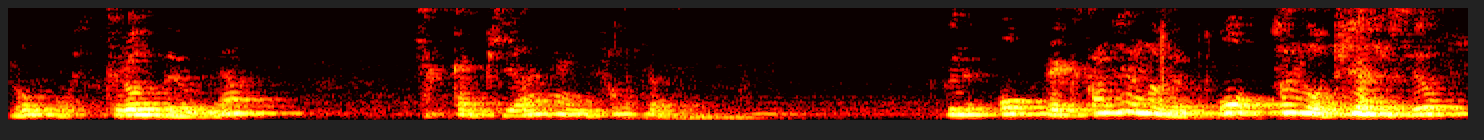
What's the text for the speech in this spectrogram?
너 혹시 드럼 배우냐? 잠깐 비아냥이 섞였어. 근데 어? 내가 깜짝 놀랐어. 어? 선생님 어떻게 하셨어요?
